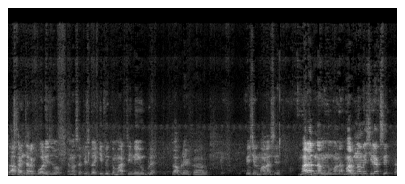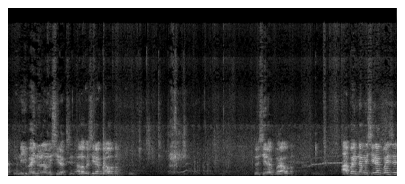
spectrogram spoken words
તો આપણે જરાક બોડી જો. એમાં સતીશભાઈ કીધું કે મારથી નહીં ઉપડે. તો આપણે એક સ્પેશિયલ માણસ છે. મારા જ નામનું માણસ મારું નામ શિરાક છે અને એ ભાઈનું નામ શિરાક છે. હાલો ભાઈ ચિરાગભાઈ આવો તો. તો ચિરાગભાઈ આવો તો. આ ભાઈ નામે શિરાકભાઈ છે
